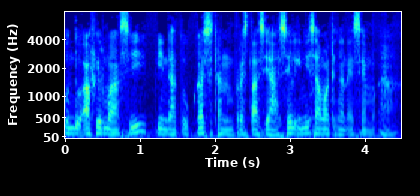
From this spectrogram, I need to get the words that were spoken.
untuk afirmasi, pindah tugas dan prestasi hasil ini sama dengan SMA.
